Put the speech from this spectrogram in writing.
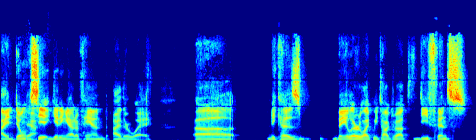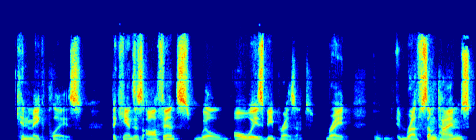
I don't yeah. see it getting out of hand either way. Uh, because Baylor, like we talked about, defense can make plays. The Kansas offense will always be present, right? Rough sometimes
